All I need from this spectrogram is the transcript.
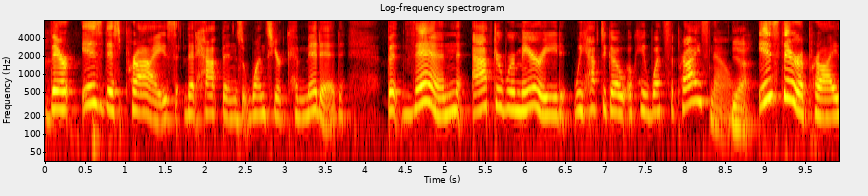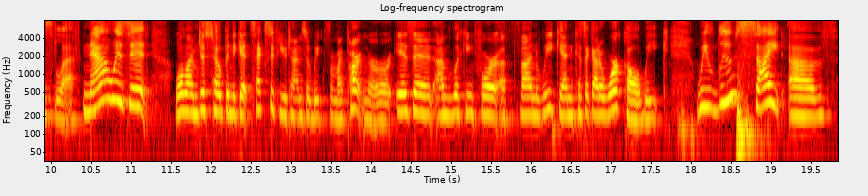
there is this prize that happens once you're committed but then after we're married we have to go okay what's the prize now? Yeah. is there a prize left? Now is it well i'm just hoping to get sex a few times a week for my partner or is it i'm looking for a fun weekend because i got to work all week? We lose sight of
